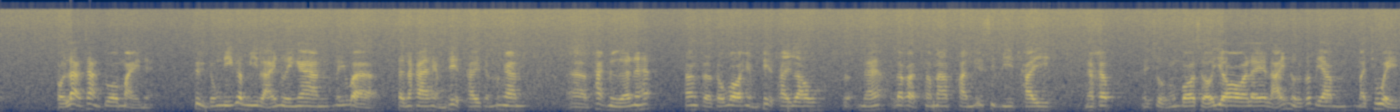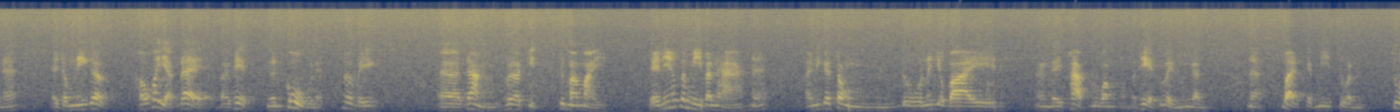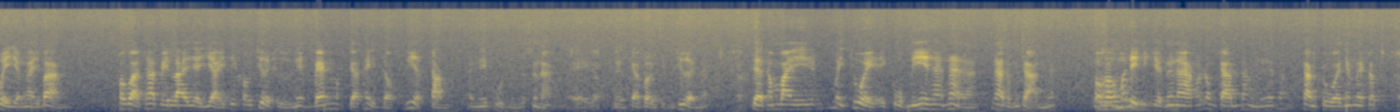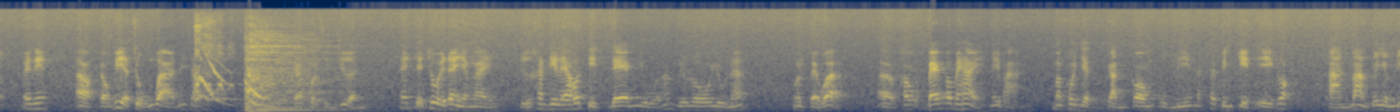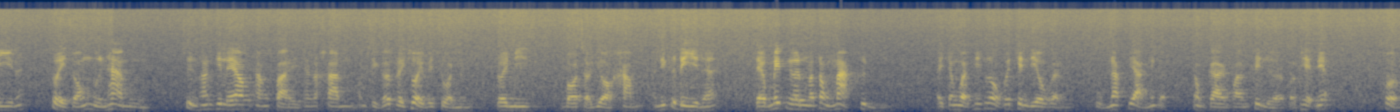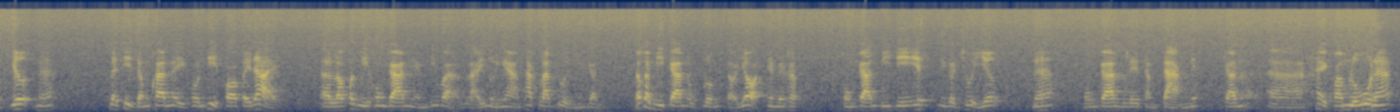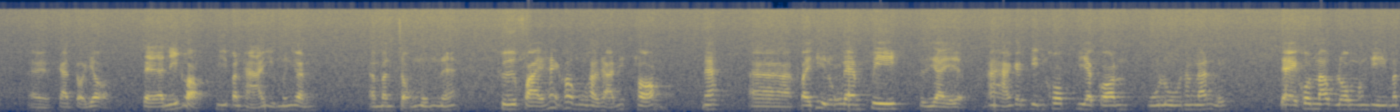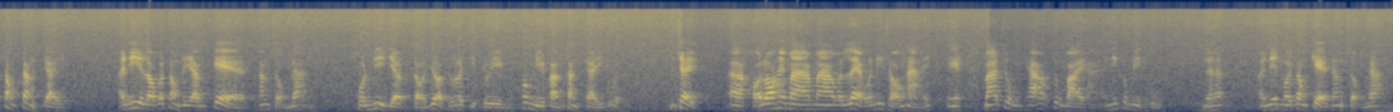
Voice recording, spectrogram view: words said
ขอร่างสร้างตัวใหม่เนี่ย ซึ่งตรงนี้ก็มีหลายหน่วยงานไม่ว่าธนาคารแห่งประเทศไทยสำนักงานภาคเหนือนะฮะทางสทวแห่งประเทศไทยเรานะแล้วก็สมาพันธ์ SCB ไทยนะครับ ในส่วนของบสยอะไรหลายหน่วยก็พยายามมาช่วยนะไอ้ตรงนี้ก็ เขาก็อยากได้ประเภทเงินกู้เนี่ยเพื่อไปสร้างธุรกิจขึ้นมาใหม่ แต่นี้ก็มีปัญหานะอันนี้ก็ต้องดูนโยบายในภาพรวมของประเทศด้วยเหมือนกันนะว่าจะมีส่วนช่วยยังไงบ้าง เพราะว่าถ้าเป็นรายใหญ่ ๆ ที่เขาเชื่อถือเนี่ยแบงก์มักจะให้ดอกเบี้ยต่ำอันนี้พูดถึงลักษณะเงินการปล่อยสินเชื่อนะแต่ทำไมไม่ช่วยไอ้กลุ่มนี้นะน่าน่าสงสารนะเพราะเขาไม่ได้มีเจตนาเขาต้องการตั้งเนื้อตั้งตั้งตัวใช่ไหมครับไอ้นี้อ้าวดอกเบี้ยสูงกว่าที่สาม การปล่อยสินเชื่อนั่นจะช่วยได้ยังไง หรือขั้นที่แล้วเขาติดแดงอยู่นะบิโลอยู่นะแต่ว่าเขาแบงก์ก็ไม่ให้ไม่ผ่านมันควรจะกันกองกลุ่มนี้นะถ้าเป็นเกรดเอก็ผ่านบ้างก็ยังดีนะช่วยสองหมื่นห้าหมื่นซึ่งครั้งที่แล้วทางฝ่ายธนาคารออมสินก็เคยช่วยไปส่วนหนึ่งโดยมีบสยค้ำอันนี้ก็ดีนะ แต่เม็ดเงินมันต้องมากขึ้นไอ้จังหวัดพิษโลกก็เช่นเดียวกันกลุ่มนักยากนี่ก็ต้องการความช่วยเหลือประเภทเนี้ยก็เยอะนะ และที่สำคัญไอ้คนที่พอไปได้ เราก็มีโครงการอย่างที่ว่าหลายหน่วยงานภาครัฐด้วยเหมือนกัน แล้วก็มีการอบรมต่อยอดใช่ไหมครับโครงการ BDS นี่ก็ช่วยเยอะนะฮะโครงการอะไรต่างๆเนี่ยการให้ความรู้นะการต่อยอด แต่อันนี้ก็มีปัญหาอยู่เหมือนกันมันสองมุมนะคือฝ่ายให้ข้อมูลข่าวสารนี่พร้อมนะไปที่โรงแรมฟรีส่วนใหญ่อาหารการกินครบพยากรกูรูทั้งนั้นเลย แต่คนมาอบรมบางทีมันต้องตั้งใจ อันนี้เราก็ต้องพยายามแก้ทั้งสองด้าน คนที่จะต่อยอดธุรกิจตัวเองต้องมีความตั้งใจด้วย ไม่ใช่อาขอร้องให้มามาวันแรกวันที่สองหายอย่างมาช่วงเช้าช่วงบ่ายหายอันนี้ก็ไม่ถูกนะฮะอันนี้มันต้องแก้ทั้งสองด้าน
